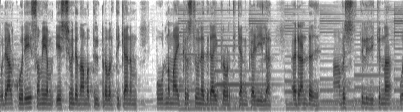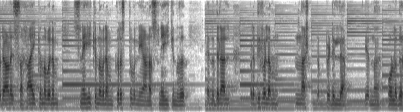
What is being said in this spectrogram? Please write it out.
ഒരാൾക്ക് ഒരേ സമയം യേശുവിന്റെ നാമത്തിൽ പ്രവർത്തിക്കാനും പൂർണമായി ക്രിസ്തുവിനെതിരായി പ്രവർത്തിക്കാനും കഴിയില്ല. രണ്ട് ആവശ്യത്തിലിരിക്കുന്ന ഒരാളെ സഹായിക്കുന്നവനും സ്നേഹിക്കുന്നവനും ക്രിസ്തുവിനെയാണ് സ്നേഹിക്കുന്നത്. എന്നതിനാൽ പ്രതിഫലം നഷ്ടപ്പെടില്ല എന്ന് ഉള്ളത്.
